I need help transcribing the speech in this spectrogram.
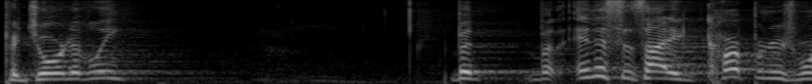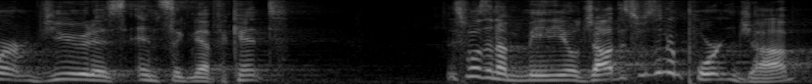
pejoratively. But, but in this society, carpenters weren't viewed as insignificant. This wasn't a menial job, this was an important job.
